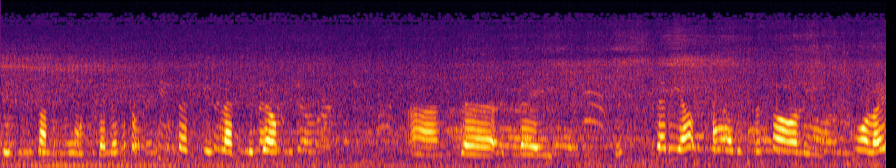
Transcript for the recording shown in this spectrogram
busy coming water. They've got two fences left to jump. And uh, they steady up ahead of the Farley swallow.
